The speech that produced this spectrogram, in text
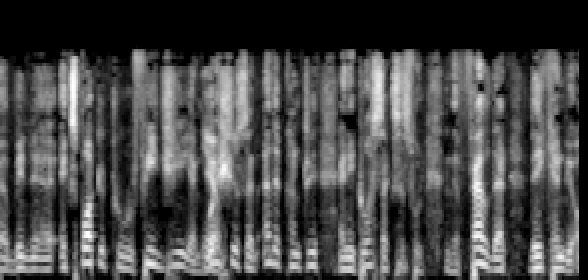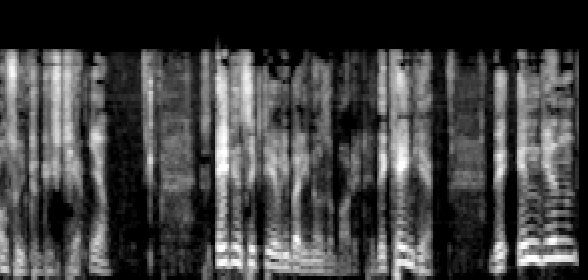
uh, been uh, exported to Fiji and Yeah. Mauritius and other countries, and it was successful. And they felt that they can be also introduced here. Yeah. 1860, everybody knows about it. They came here. The Indian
